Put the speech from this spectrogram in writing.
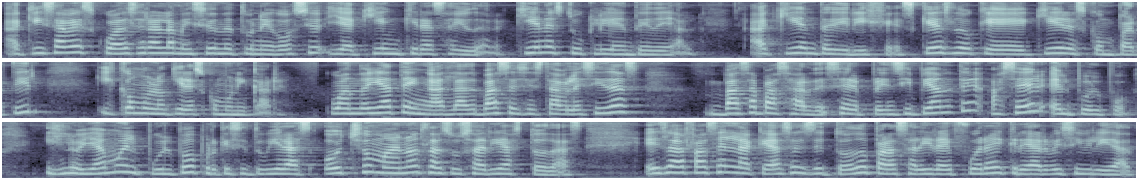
Aquí sabes cuál será la misión de tu negocio y a quién quieres ayudar. ¿Quién es tu cliente ideal? ¿A quién te diriges? ¿Qué es lo que quieres compartir? ¿Y cómo lo quieres comunicar? Cuando ya tengas las bases establecidas, vas a pasar de ser principiante a ser el pulpo. Y lo llamo el pulpo porque si tuvieras ocho manos las usarías todas. Es la fase en la que haces de todo para salir ahí fuera y crear visibilidad,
